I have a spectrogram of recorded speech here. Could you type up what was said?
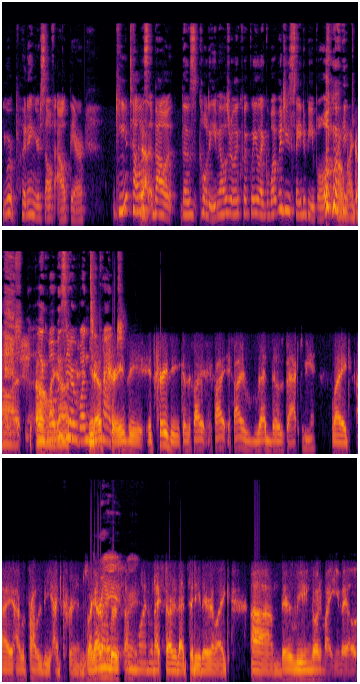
you were putting yourself out there. Can you tell yeah. us about those cold emails really quickly? Like, what would you say to people? like, oh my gosh! like, oh what was your one? You know, it's punch? crazy. It's crazy because if I if I if I read those back to me, like I I would probably be I'd cringe. Like I right, remember someone right. when I started that Citi, they were like, um, they were reading going to my emails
